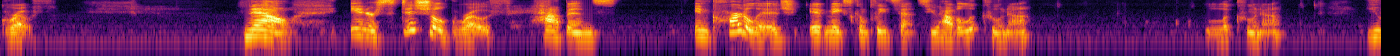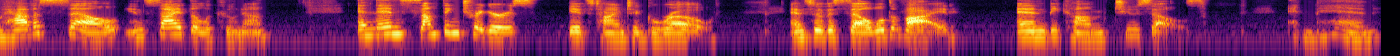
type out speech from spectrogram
growth. Now, interstitial growth happens in cartilage. It makes complete sense. You have a lacuna, lacuna. You have a cell inside the lacuna, and then something triggers it's time to grow. And so the cell will divide and become two cells. And then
